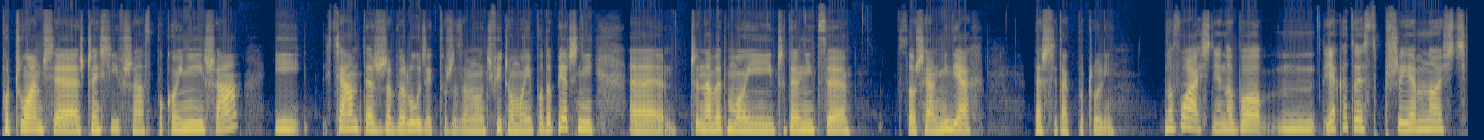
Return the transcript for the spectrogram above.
poczułam się szczęśliwsza, spokojniejsza i chciałam też, żeby ludzie, którzy ze mną ćwiczą, moi podopieczni, e, czy nawet moi czytelnicy w social mediach, też się tak poczuli. No właśnie, no bo mm, jaka to jest przyjemność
